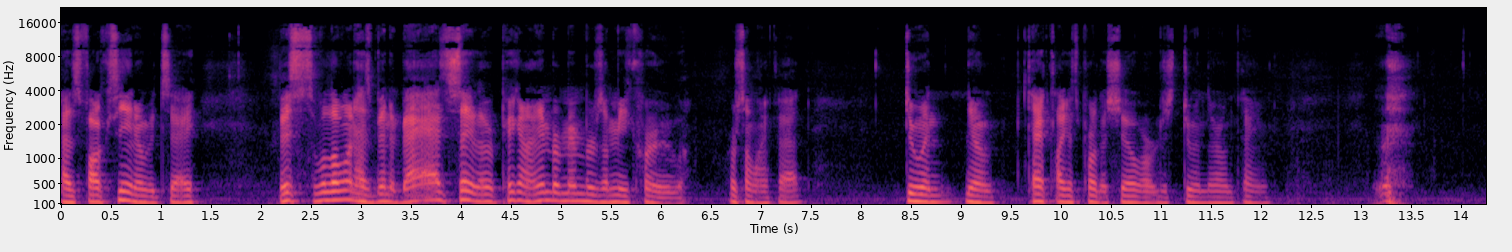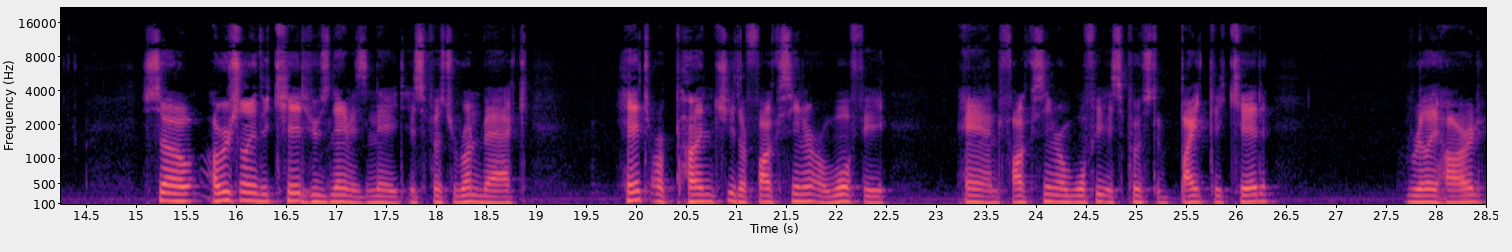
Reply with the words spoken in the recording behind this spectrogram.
as Foxena would say, this willow one has been a bad sailor, picking on member members of me crew. Or something like that. Doing, you know, act like it's part of the show or just doing their own thing. so, originally, the kid whose name is Nate is supposed to run back, hit or punch either Foxena or Wolfie and Foxy or Wolfie is supposed to bite the kid really hard.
